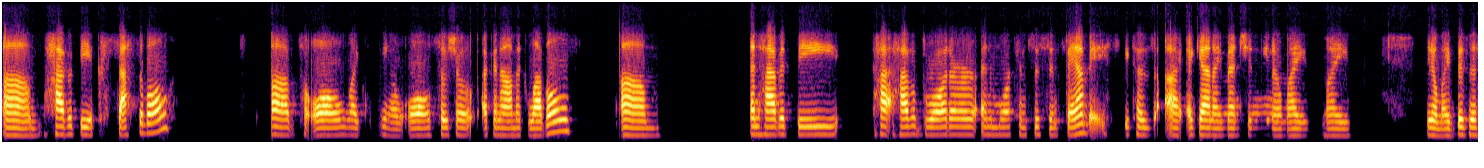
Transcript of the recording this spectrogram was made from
um, have it be accessible uh, to all, like, you know, all socioeconomic levels, um, and have it be ha- have a broader and more consistent fan base because I again I mentioned you know my my you know my business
